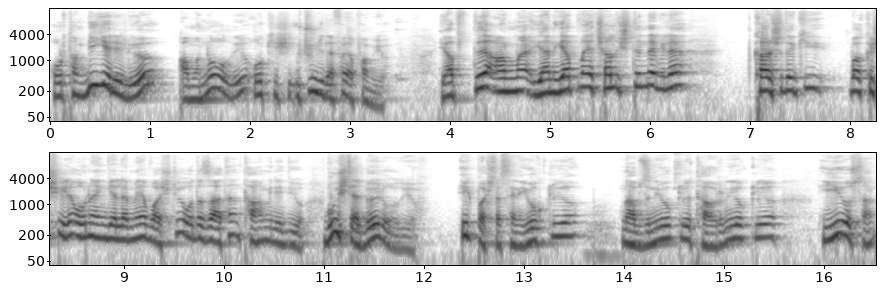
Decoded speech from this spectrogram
Ortam bir geriliyor ama ne oluyor? O kişi üçüncü defa yapamıyor. Yaptığı anla yani yapmaya çalıştığında bile karşıdaki bakışıyla onu engellemeye başlıyor. O da zaten tahmin ediyor. Bu işler böyle oluyor. İlk başta seni yokluyor. Nabzını yokluyor, tavrını yokluyor. Yiyorsan,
